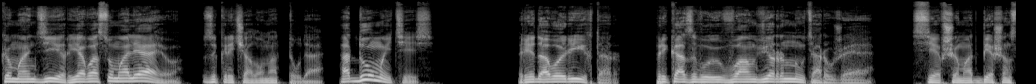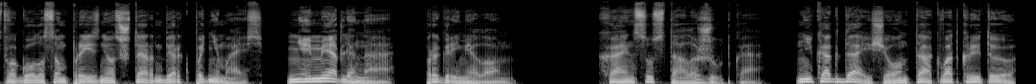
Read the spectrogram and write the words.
«Командир, я вас умоляю!» — закричал он оттуда. «Одумайтесь!» «Рядовой Рихтер, приказываю вам вернуть оружие!» Севшим от бешенства голосом произнес Штернберг, поднимаясь. «Немедленно!» — прогремел он. Хайнсу стало жутко. Никогда еще он так в открытую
